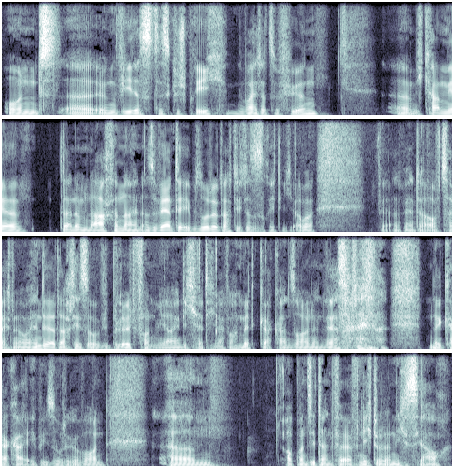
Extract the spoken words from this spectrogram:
und äh, irgendwie das, das Gespräch weiterzuführen. Ähm, ich kam mir dann im Nachhinein, also während der Episode dachte ich, das ist richtig, aber während der Aufzeichnung, aber hinterher dachte ich so, wie blöd von mir. Eigentlich hätte ich einfach mitgackern sollen, dann wäre es halt eine Gacker-Episode geworden. Ähm, ob man sie dann veröffentlicht oder nicht, ist ja auch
